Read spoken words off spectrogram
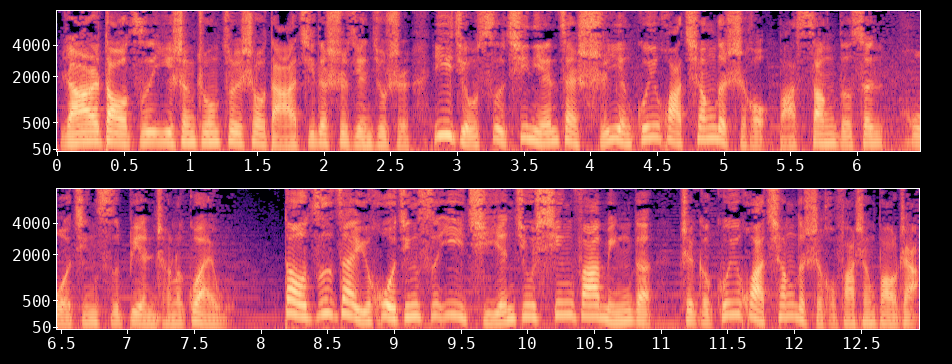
然而，道兹一生中最受打击的事件就是1947年在实验规划枪的时候，把桑德森·霍金斯变成了怪物。道兹在与霍金斯一起研究新发明的这个规划枪的时候发生爆炸，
